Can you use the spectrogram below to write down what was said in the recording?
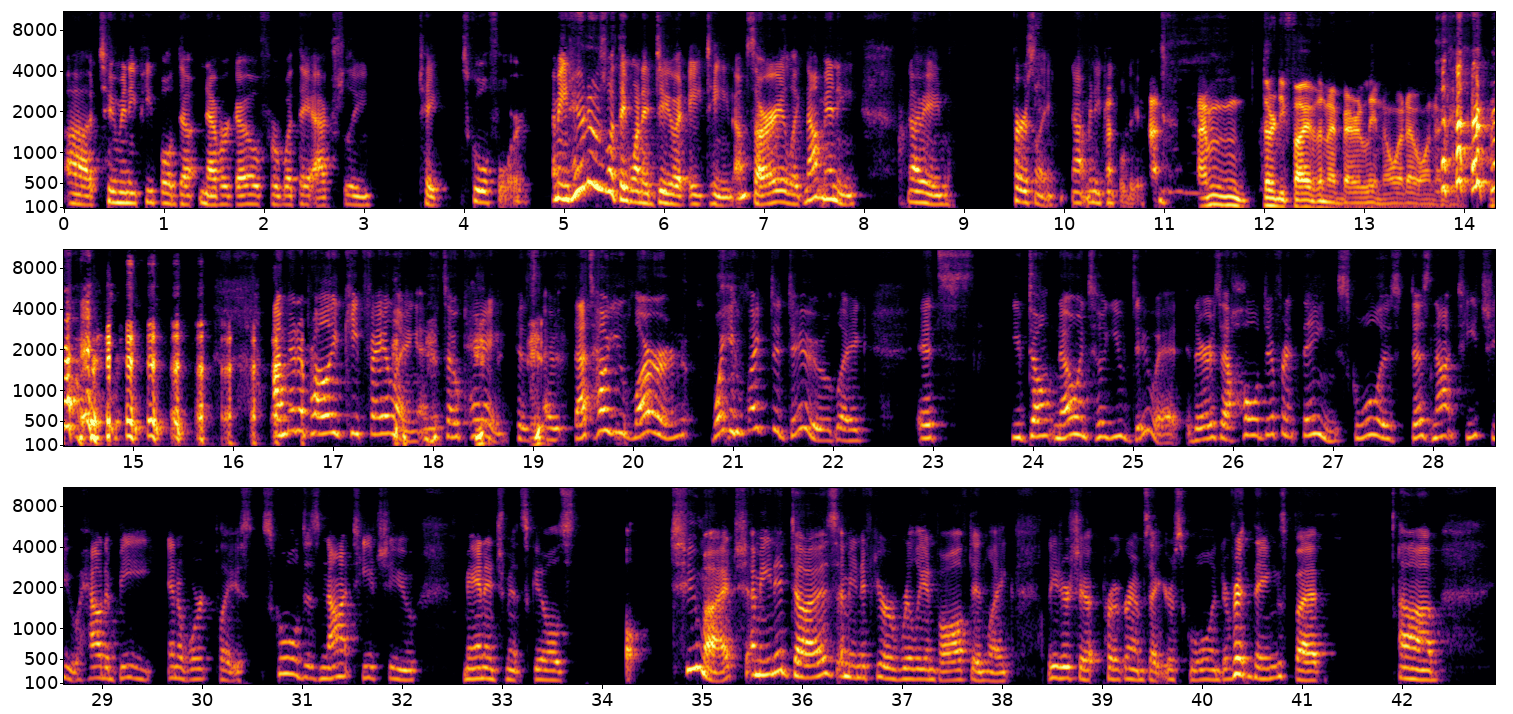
uh, too many people don't never go for what they actually take school for. I mean, who knows what they want to do at 18? I'm sorry, like not many. I mean, personally, not many people do. I'm 35 and I barely know what I want to do. I'm going to probably keep failing and it's okay because that's how you learn what you like to do. Like it's, you don't know until you do it. There's a whole different thing. School is does not teach you how to be in a workplace. School does not teach you management skills too much. I mean, it does. I mean, if you're really involved in like leadership programs at your school and different things, but um,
